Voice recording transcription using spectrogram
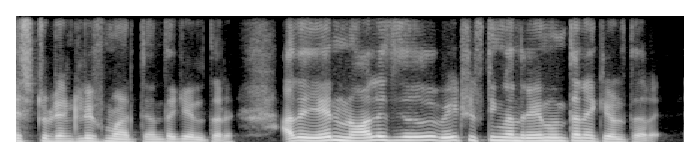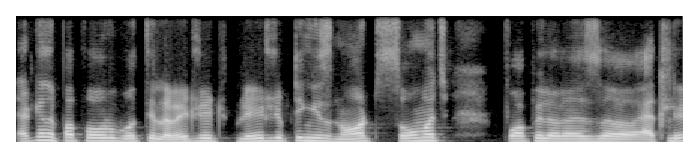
ಎಷ್ಟು ಸ್ಟೂಡೆಂಟ್ ಲಿಫ್ಟ್ ಮಾಡ್ತೀಯ ಅಂತ ಕೇಳ್ತಾರೆ. ಅದೇ ಏನು ನಾಲೆಜ್ ವೆಯ್ಟ್ ಲಿಫ್ಟಿಂಗ್ ಅಂದ್ರೆ ಏನು ಅಂತಲೇ ಕೇಳ್ತಾರೆ. ಯಾಕಂದ್ರೆ ಪಾಪ ಅವ್ರಿಗೆ ಗೊತ್ತಿಲ್ಲ weight lift weight lifting is not so much popular as athle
